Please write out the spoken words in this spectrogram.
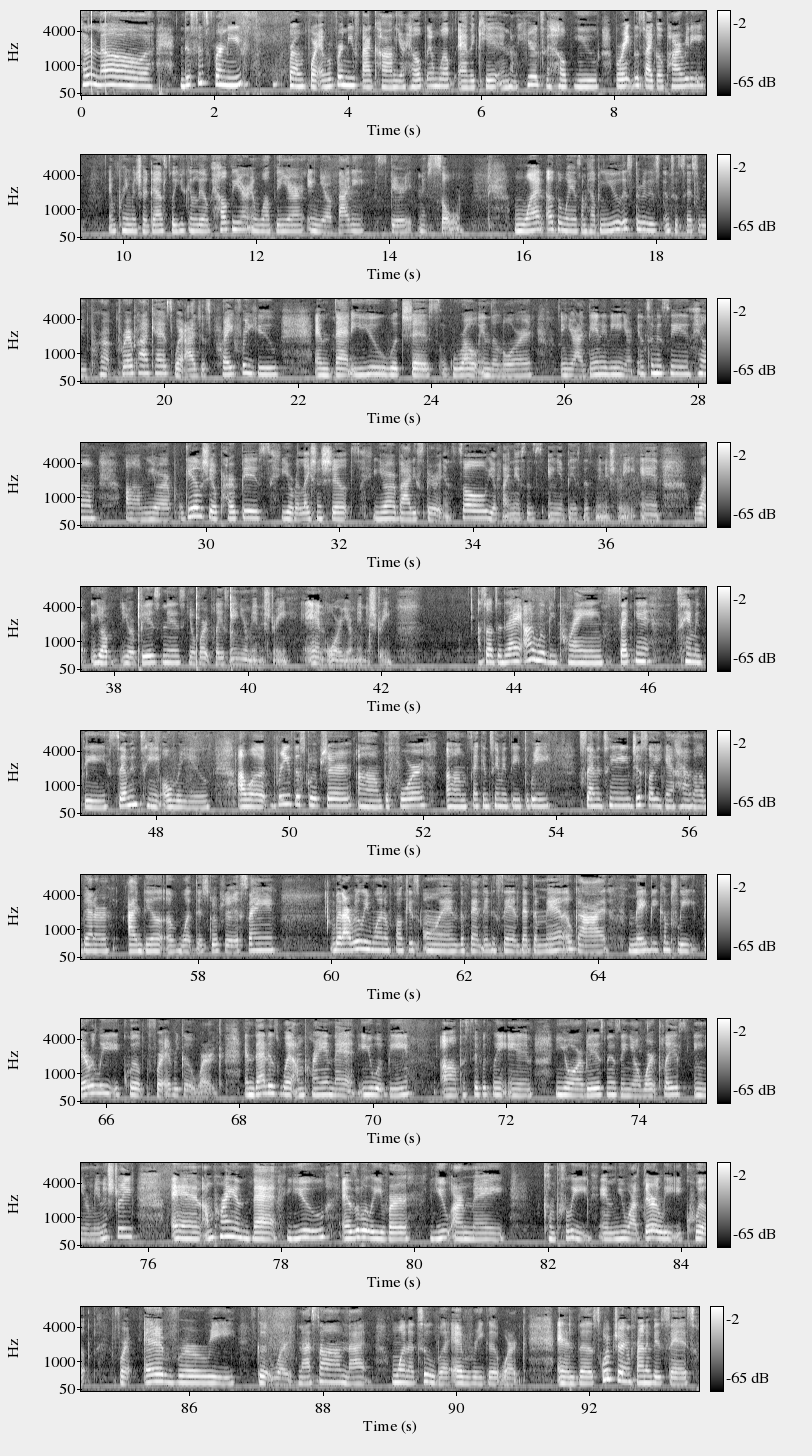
Hello, this is Bernice from ForeverBernice.com, your health and wealth advocate, and I'm here to help you break the cycle of poverty and premature death so you can live healthier and wealthier in your body, spirit, and soul. One of the ways I'm helping you is through this intercessory prayer podcast where I just pray for you and that you would just grow in the Lord, in your identity, your intimacy in Him um, your gifts, your purpose, your relationships, your body, spirit, and soul, your finances, and your business ministry, and work your your business, your workplace, and your ministry, and or your ministry. So today I will be praying Second Timothy 17 over you. I will read the scripture um, before um, Second Timothy 3 17, just so you can have a better idea of what the scripture is saying. But I really want to focus on the fact that it said that the man of God may be complete, thoroughly equipped for every good work. And that is what I'm praying that you would be uh, specifically in your business, in your workplace, in your ministry. And I'm praying that you, as a believer, you are made complete and you are thoroughly equipped for every good work. Not some, not one or two, but every good work. And the scripture in front of it says,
